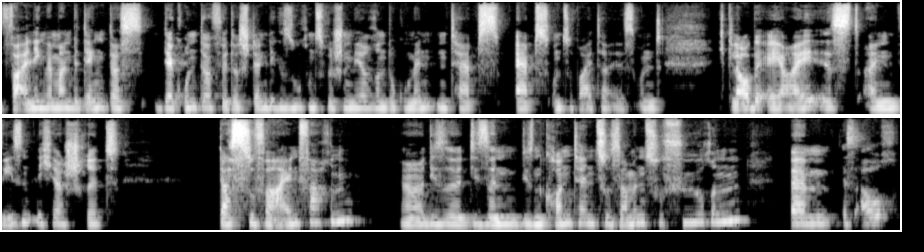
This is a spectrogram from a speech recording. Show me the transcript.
Vor allen Dingen, wenn man bedenkt, dass der Grund dafür das ständige Suchen zwischen mehreren Dokumenten, Tabs, Apps und so weiter ist. Und ich glaube, AI ist ein wesentlicher Schritt, das zu vereinfachen, ja, diese, diesen, diesen Content zusammenzuführen, ähm, es auch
